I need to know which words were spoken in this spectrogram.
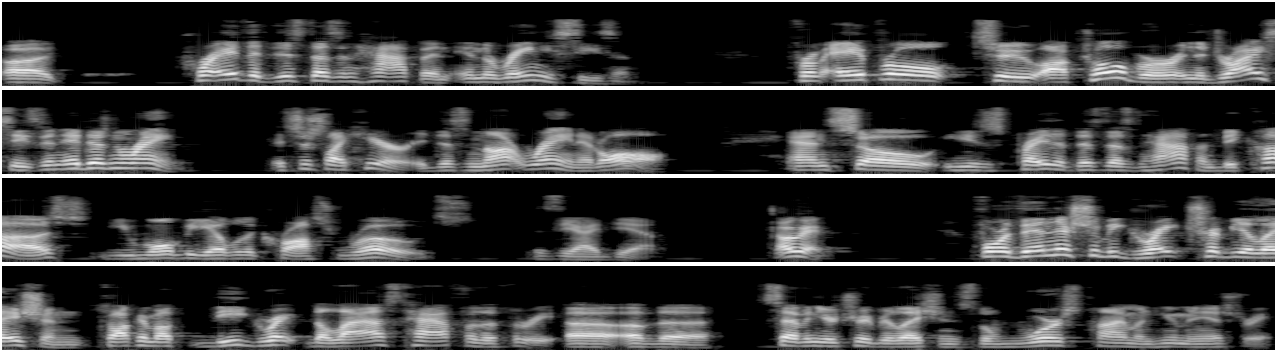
uh, pray that this doesn't happen in the rainy season. From April to October in the dry season, it doesn't rain. It's just like here. It does not rain at all. And so he's prayed that this doesn't happen because you won't be able to cross roads, is the idea. Okay. For then there should be great tribulation. Talking about the great, the last half of the three, uh, of the seven year tribulation is the worst time in human history.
